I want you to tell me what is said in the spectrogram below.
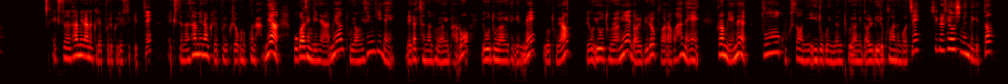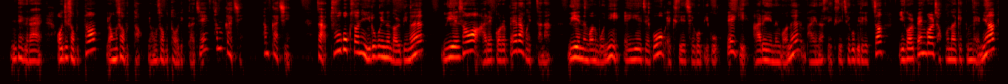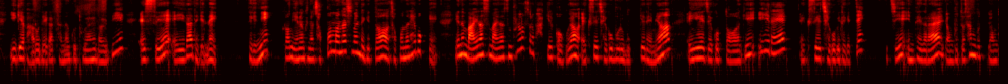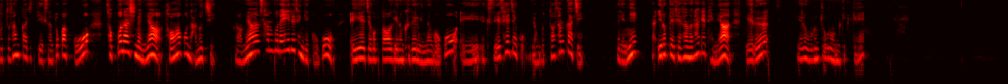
x는 3이라는 그래프를 그릴 수 있겠지? x는 3이라는 그래프를 그려놓고 나면 뭐가 생기냐 하면 도형이 생기네. 내가 찾는 도형이 바로 요 도형이 되겠네. 요 도형. 그리고 요 도형의 넓이를 구하라고 하네. 그럼 얘는 두 곡선이 이루고 있는 도형의 넓이를 구하는 거지? 식을 세우시면 되겠죠? 인테그랄. 어디서부터? 0서부터. 0서부터 어디까지? 3까지. 3까지. 자, 두 곡선이 이루고 있는 넓이는 위에서 아래 거를 빼라고 했잖아. 위에 있는 건 뭐니? a의 제곱, x의 제곱이고 빼기 아래에 있는 거는 마이너스 x의 제곱이 되겠죠? 이걸 뺀 걸 적분하게끔 되면 이게 바로 내가 찾는 그 도형의 넓이 s의 a가 되겠네. 되겠니? 그럼 얘는 그냥 적분만 하시면 되겠죠? 적분을 해볼게. 얘는 마이너스 마이너스는 플러스로 바뀔 거고요. x의 제곱으로 묶게 되면 a의 제곱 더하기 1의 x의 제곱이 되겠지? 그치? 인테그랄 0부터 3, 0부터 3까지 dx는 똑같고 적분하시면요. 더하고 나누지. 그러면 3분의 1이 생길 거고 a의 제곱 더하기는 그대로 있는 거고 a, x의 세제곱 0부터 3까지 되겠니? 자, 이렇게 계산을 하게 되면 얘를 얘를 오른쪽으로 옮길게.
